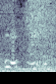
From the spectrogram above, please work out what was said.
Oh,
